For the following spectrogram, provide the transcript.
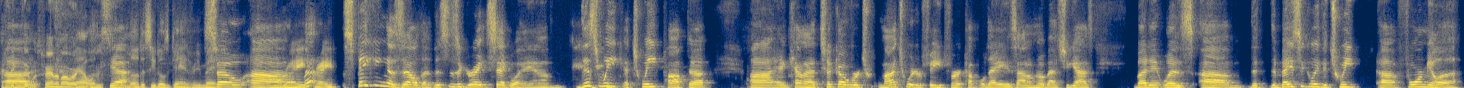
I think uh, that was Phantom Man, I Hourglass. Yeah. I'd love to see those games remade. So uh, right, let- right. Speaking of Zelda, this is a great segue. Um, this week, a tweet popped up uh, and kind of took over t- my Twitter feed for a couple days. I don't know about you guys, but it was um, the, the basically the tweet uh, formula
